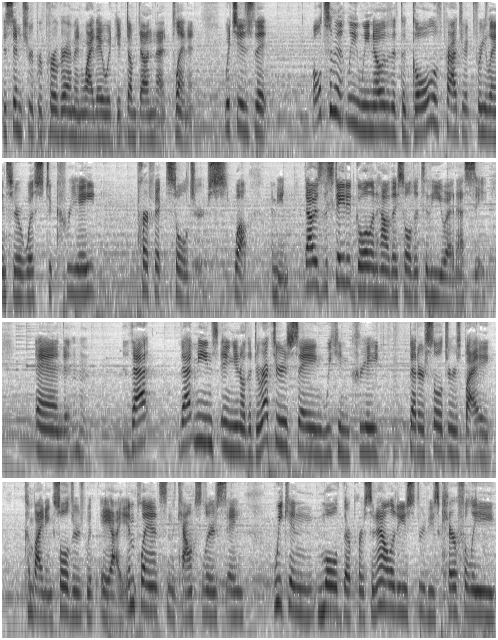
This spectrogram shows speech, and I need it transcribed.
the Sim Trooper program and why they would get dumped on that planet, which is that ultimately we know that the goal of Project Freelancer was to create perfect soldiers. Well, I mean, that was the stated goal and how they sold it to the UNSC. And that that means and you know the director is saying we can create better soldiers by combining soldiers with AI implants, and the counselors saying we can mold their personalities through these carefully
